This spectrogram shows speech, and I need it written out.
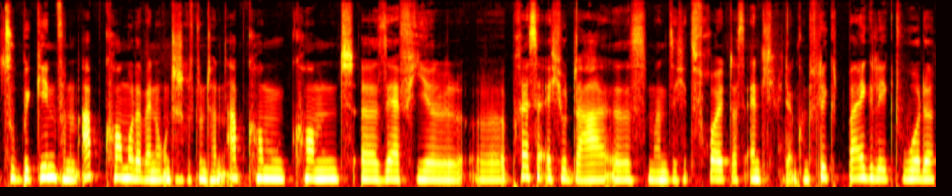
zu Beginn von einem Abkommen oder wenn eine Unterschrift unter ein Abkommen kommt, äh, sehr viel äh, Presseecho da ist, man sich jetzt freut, dass endlich wieder ein Konflikt beigelegt wurde,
